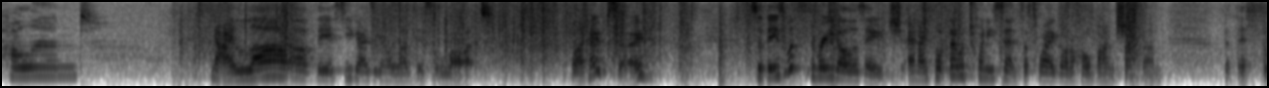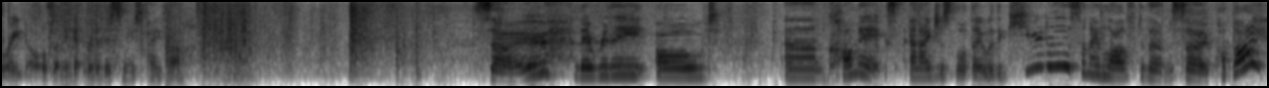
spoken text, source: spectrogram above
Holland. Now I love this. You guys are going to love this a lot. Well, I hope so. So these were $3 each, and I thought they were 20 cents. That's why I got a whole bunch of them but they're $3. Let me get rid of this newspaper. So, they're really old um, comics, and I just thought they were the cutest, and I loved them. So, Popeye,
